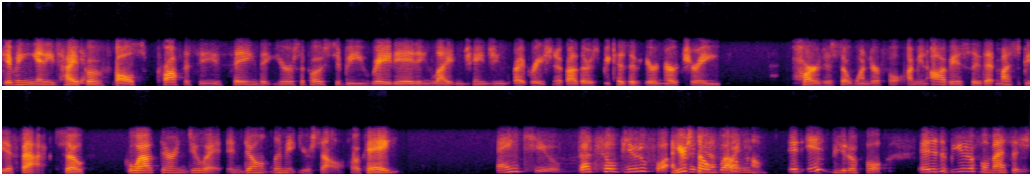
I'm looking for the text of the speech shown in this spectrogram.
giving any type Yeah. of false prophecies saying that you're supposed to be radiating light and changing the vibration of others because of your nurturing heart is so wonderful. I mean, obviously that must be a fact. So go out there and do it and don't limit yourself, okay? Thank you. That's so beautiful. You're so for any- welcome. It is beautiful. It is a beautiful message.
